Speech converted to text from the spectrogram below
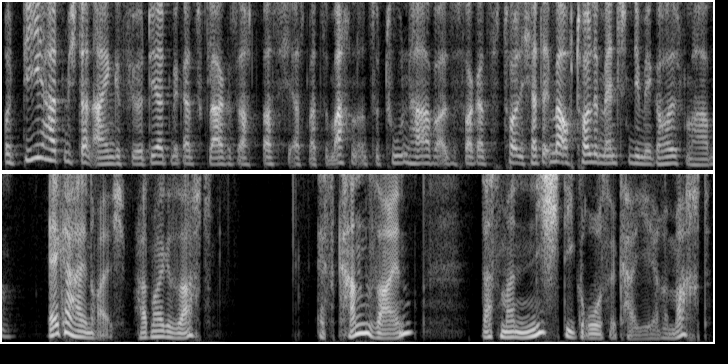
und die hat mich dann eingeführt. Die hat mir ganz klar gesagt, was ich erstmal zu machen und zu tun habe. Also es war ganz toll. Ich hatte immer auch tolle Menschen, die mir geholfen haben. Elke Heinreich hat mal gesagt, es kann sein, dass man nicht die große Karriere macht,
